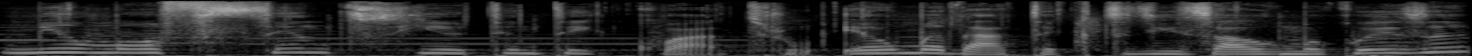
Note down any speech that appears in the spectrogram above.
1984. É uma data que te diz alguma coisa?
